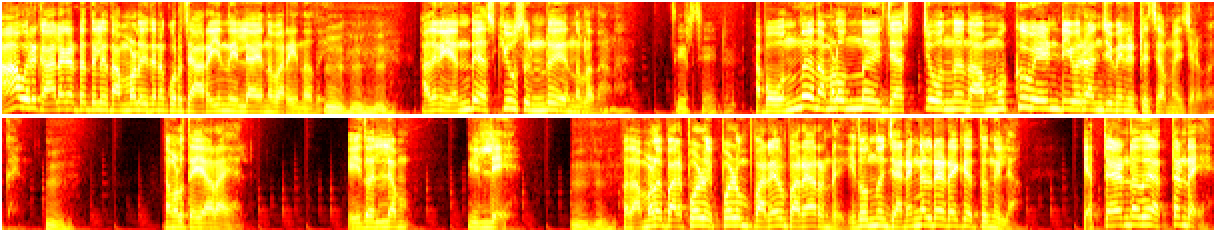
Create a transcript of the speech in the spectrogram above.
ആ ഒരു കാലഘട്ടത്തിൽ നമ്മൾ ഇതിനെക്കുറിച്ച് അറിയുന്നില്ല എന്ന് പറയുന്നത്. അതിന് എന്ത് എക്സ്ക്യൂസ് ഉണ്ട് എന്നുള്ളതാണ്. തീർച്ചയായിട്ടും. അപ്പോൾ ഒന്ന് നമ്മളൊന്ന് ജസ്റ്റ് ഒന്ന് നമുക്ക് വേണ്ടി ഒരു അഞ്ച് മിനിറ്റ് സമയം ചിലവാക്കാൻ. നമ്മൾ തയ്യാറായാൽ. ഇതെല്ലാം ഇല്ലേ. ഉം. നമ്മൾ പലപ്പോഴും ഇപ്പോഴും പല പറയാറുണ്ട് ഇതൊന്നും ജനങ്ങളുടെ ഇടയ്ക്ക് എത്തുന്നില്ല. എത്തേണ്ടത് എത്തണ്ടേ?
